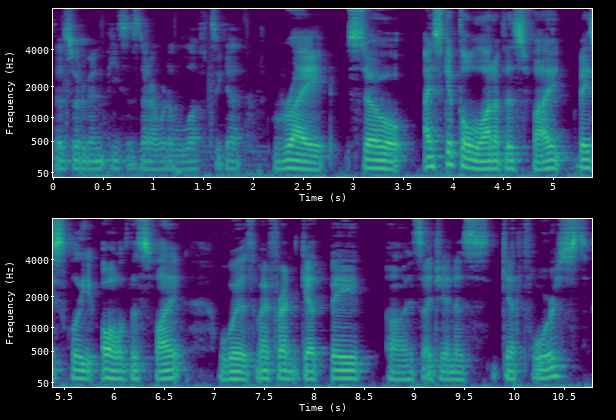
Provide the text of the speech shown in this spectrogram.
Those would have been pieces that I would have loved to get. Right, so I skipped a lot of this fight, basically all of this fight, with my friend GetBait, uh, his IGN is Get Forced.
